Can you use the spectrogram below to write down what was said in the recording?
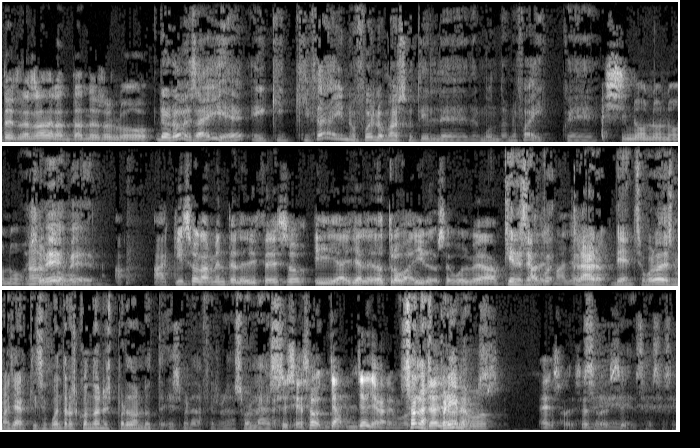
te estás adelantando, eso luego. No, no, es ahí, ¿eh? Y quizá ahí no fue lo más sutil del mundo, ¿no fue ahí? Que... Sí, no, no, no, no. Ah, Aquí solamente le dice eso y a ella le da otro vaído, se vuelve a, desmayar. Claro, bien, se vuelve a desmayar. Quien se encuentra los condones, perdón, es verdad, es verdad. Son las. Sí, sí, eso ya, ya llegaremos. Son las primas. Eso es, eso es, sí. sí, sí, sí.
